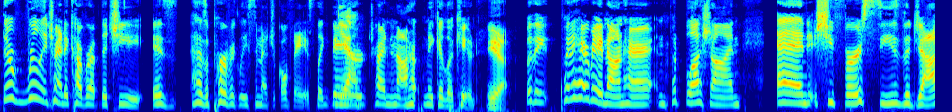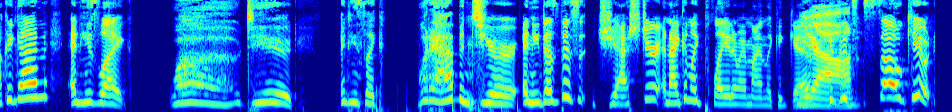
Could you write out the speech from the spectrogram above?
They're really trying to cover up that she is has a perfectly symmetrical face. Like they're Yeah. trying to not make her look cute. Yeah. But they put a hairband on her and put blush on, and she first sees the jock again, and he's like, "Whoa, dude!" And he's like, "What happened to your?" And he does this gesture, and I can like play it in my mind like a gif Yeah. it's so cute.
